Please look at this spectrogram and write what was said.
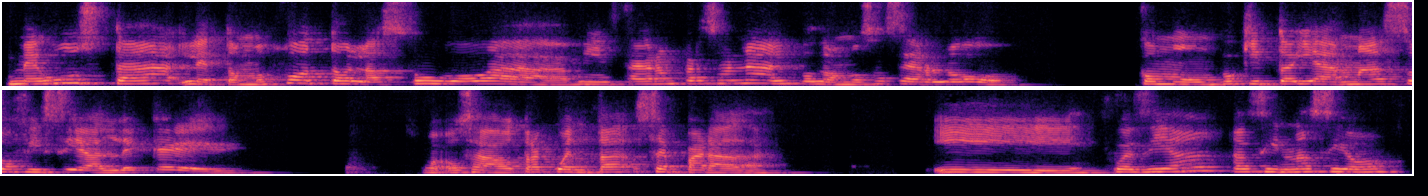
me gusta, le tomo foto, las subo a mi Instagram personal, pues vamos a hacerlo como un poquito ya más oficial de que, o sea, otra cuenta separada. Y pues ya, así nació.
